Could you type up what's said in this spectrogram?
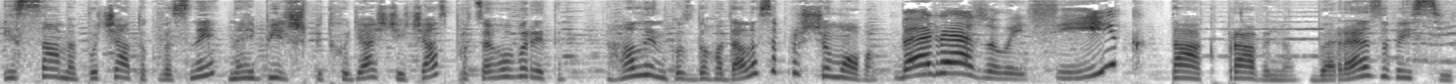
і саме початок весни найбільш підходящий час про це говорити. Галинко, здогадалася про що мова? Березовий сік? Так, правильно, березовий сік.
